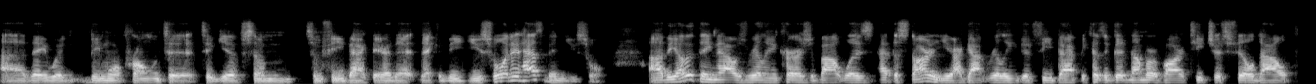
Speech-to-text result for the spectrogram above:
uh, they would be more prone to to give some some feedback there that that could be useful, and it has been useful. Uh, the other thing that I was really encouraged about was at the start of the year, I got really good feedback because a good number of our teachers filled out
